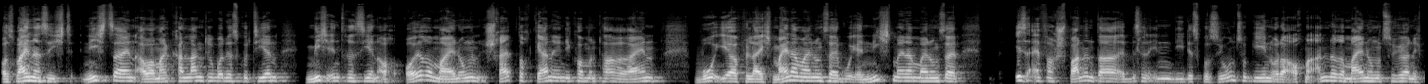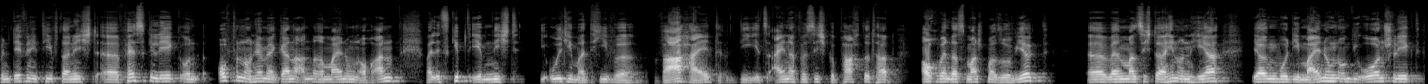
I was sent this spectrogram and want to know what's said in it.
aus meiner Sicht nicht sein, aber man kann lang drüber diskutieren. Mich interessieren auch eure Meinungen. Schreibt doch gerne in die Kommentare rein, wo ihr vielleicht meiner Meinung seid, wo ihr nicht meiner Meinung seid ist einfach spannend, da ein bisschen in die Diskussion zu gehen oder auch mal andere Meinungen zu hören. Ich bin definitiv da nicht äh, festgelegt und offen und höre mir gerne andere Meinungen auch an, weil es gibt eben nicht die ultimative Wahrheit, die jetzt einer für sich gepachtet hat, auch wenn das manchmal so wirkt. äh, wenn man sich da hin und her irgendwo die Meinungen um die Ohren schlägt.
